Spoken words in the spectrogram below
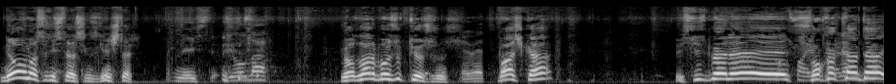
ne olmasını istersiniz gençler? Ne iste? Yollar. Yollar bozuk diyorsunuz. Evet. Başka? E, siz böyle e, sokaklarda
